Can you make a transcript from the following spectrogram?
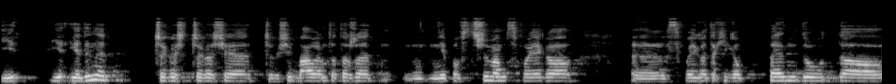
I jedyne, czegoś, czego, się, czego się bałem, to to, że nie powstrzymam swojego, e, swojego takiego pędu do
